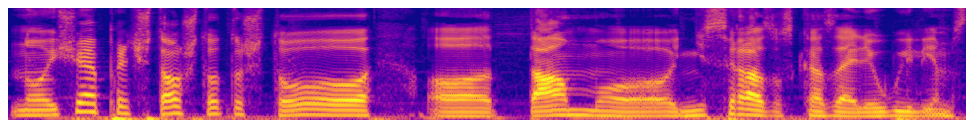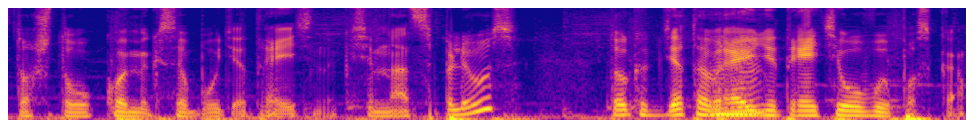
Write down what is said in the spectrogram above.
Но еще я прочитал что-то, что э, там э, не сразу сказали Уильямс то, что у комикса будет рейтинг 17+, только где-то mm-hmm. в районе третьего выпуска.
